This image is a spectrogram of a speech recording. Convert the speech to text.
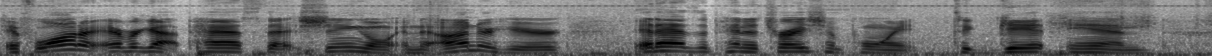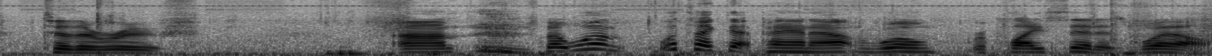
if water ever got past that shingle and under here, it has a penetration point to get in to the roof. Um, but we'll, we'll take that pan out and we'll replace it as well.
